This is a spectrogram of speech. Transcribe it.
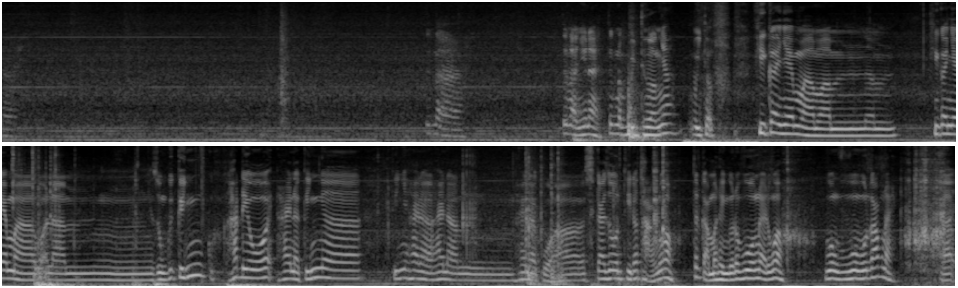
đây. tức là tức là như này tức là bình thường nhá. Bình thường khi các anh em mà mà khi các anh em mà gọi là dùng cái kính HDO ấy hay là kính ờ, kính hay là hay là hay là của Skyzone thì nó thẳng đúng không? Tất cả màn hình của nó vuông này đúng không? Vuông vuông bốn góc này. Đấy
